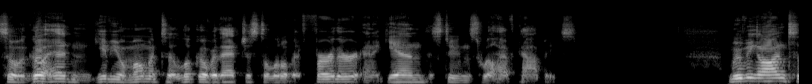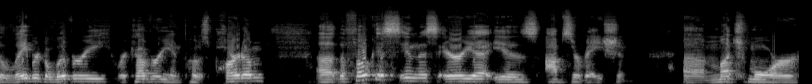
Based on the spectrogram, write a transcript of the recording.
So we'll go ahead and give you a moment to look over that just a little bit further. And again, the students will have copies. Moving on to labor delivery, recovery, and postpartum. Uh, the focus in this area is observation, uh, much more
